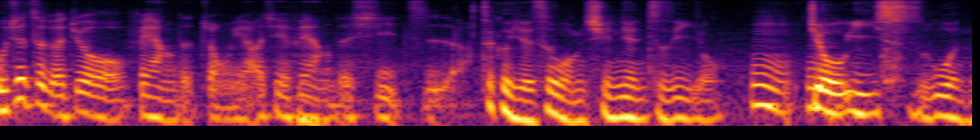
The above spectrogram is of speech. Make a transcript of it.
我觉得这个就非常的重要，而且非常的细致啊。这个也是我们训练之一哦。嗯，就医实问，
